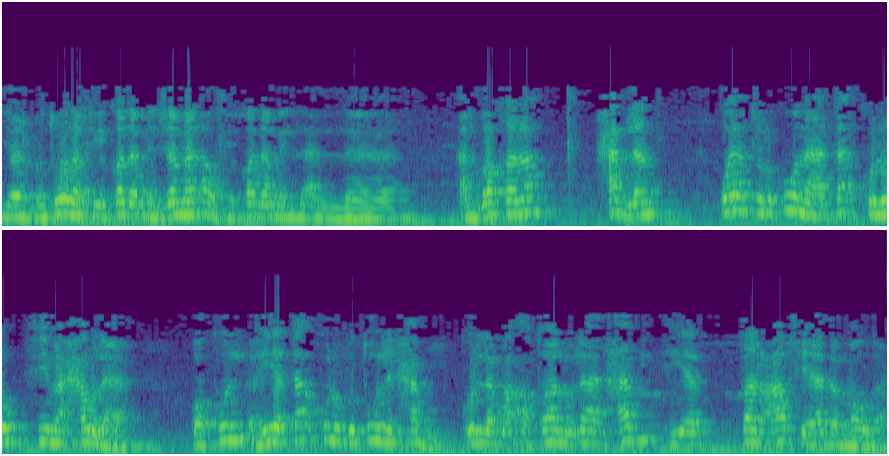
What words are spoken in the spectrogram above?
يربطون في قدم الجمل أو في قدم البقرة حبلا ويتركونها تأكل فيما حولها. وكل هي تأكل بطول الحبل. كلما أطالوا لها الحبل هي ترعى في هذا الموضع.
